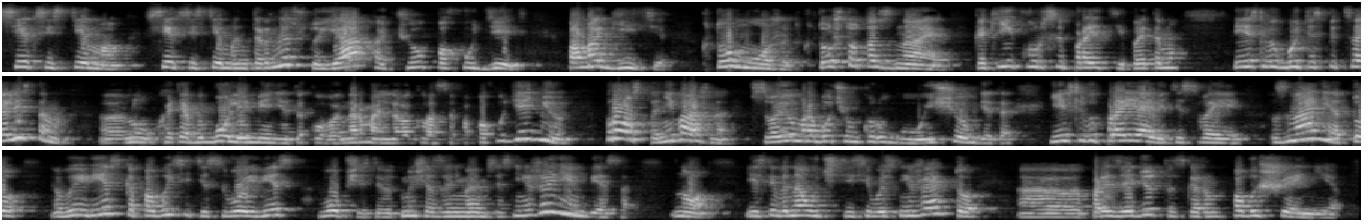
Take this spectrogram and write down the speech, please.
всех систем, всех систем интернет, что я хочу похудеть. Помогите, кто может, кто что-то знает, какие курсы пройти. Поэтому если вы будете специалистом, э, ну, хотя бы более-менее такого нормального класса по похудению, просто, неважно, в своем рабочем кругу, еще где-то, если вы проявите свои знания, то вы резко повысите свой вес в обществе. Вот мы сейчас занимаемся снижением веса, но если вы научитесь его снижать, то э, произойдет, скажем, повышение –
